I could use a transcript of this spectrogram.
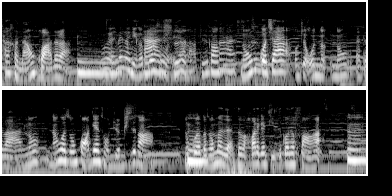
它很难划的啦，嗯，因为每个人的标准不一样啦。比如讲，侬国家，我觉我侬侬哎对伐？侬侬搿种广电总局，譬如讲，侬觉着搿种物事是勿好辣盖电视高头放个，嗯，呃，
